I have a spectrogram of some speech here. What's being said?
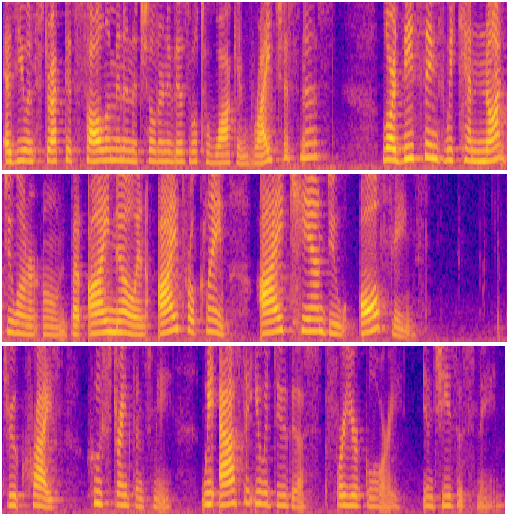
as you instructed Solomon and the children of Israel to walk in righteousness. Lord, these things we cannot do on our own, but I know and I proclaim I can do all things through Christ who strengthens me. We ask that you would do this for your glory. In Jesus' name,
